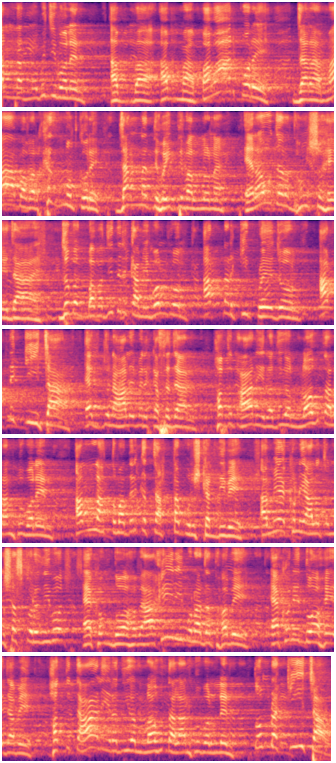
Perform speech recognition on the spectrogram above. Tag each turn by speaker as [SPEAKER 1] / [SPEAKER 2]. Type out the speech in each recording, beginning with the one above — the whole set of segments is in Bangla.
[SPEAKER 1] আল্লাহ নবীজি বলেন, আব্বা আব্মা পাওয়ার পরে যারা মা বাবার খেজমত করে জান্নাতি হইতে পারল না, এরাও যারা ধ্বংস হয়ে যায়। যুবক বাবাজিদেরকে আমি বলব, আপনার কি প্রয়োজন? আপনি কি চান? একজন আলেমের কাছে যান। হজরত আলী রাজিউল্লাহ তালানহু বলেন আল্লাহ তোমাদেরকে চারটা পুরস্কার দিবে। আমি এখন এই আলোচনা শেষ করে দিব। এখন দোয়া হবে আখেরই মোনাজাত হবে। এখনই দোয়া হয়ে যাবে। হজরত আলী তালানহু বললেন, তোমরা কি চাও?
